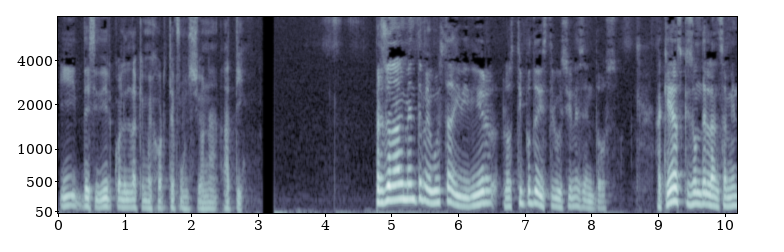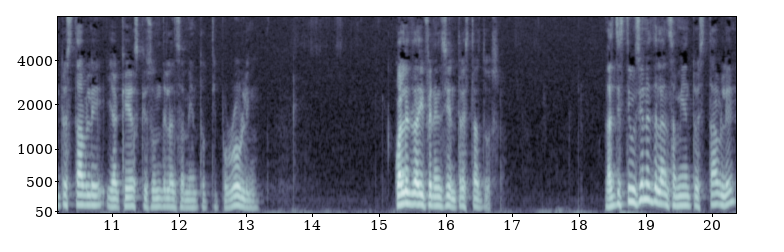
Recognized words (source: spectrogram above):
y decidir cuál es la que mejor te funciona a ti. Personalmente me gusta dividir los tipos de distribuciones en dos. Aquellas que son de lanzamiento estable y aquellas que son de lanzamiento tipo rolling. ¿Cuál es la diferencia entre estas dos? Las distribuciones de lanzamiento estable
